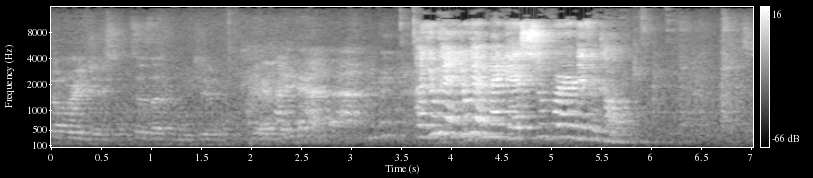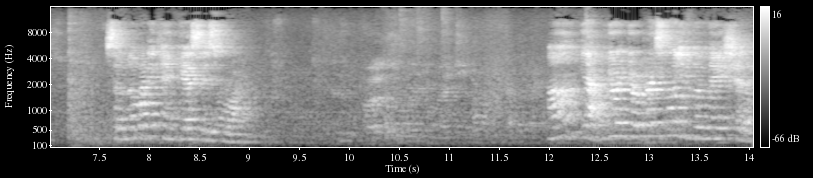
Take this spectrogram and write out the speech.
Don't worry, Jason. It says that for me too. Uh, you can you can make it super difficult, so nobody can guess it's right. Huh? Yeah, your your personal information,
